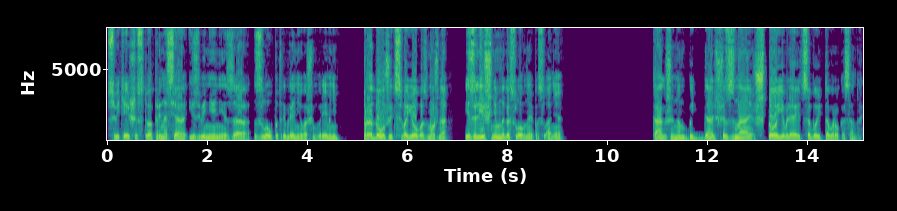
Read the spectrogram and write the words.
святейшество, принося извинения за злоупотребление вашим временем, продолжить свое, возможно, излишне многословное послание. Как же нам быть дальше, зная, что является собой Тавро Кассандры?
